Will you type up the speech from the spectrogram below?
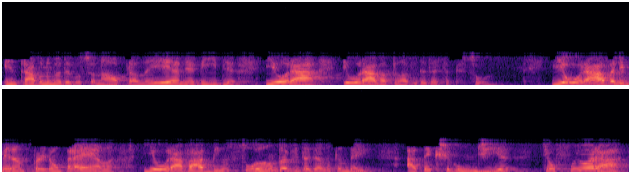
entrava no meu devocional para ler a minha Bíblia e orar, eu orava pela vida dessa pessoa. E eu orava liberando perdão para ela, e eu orava abençoando a vida dela também. Até que chegou um dia que eu fui orar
